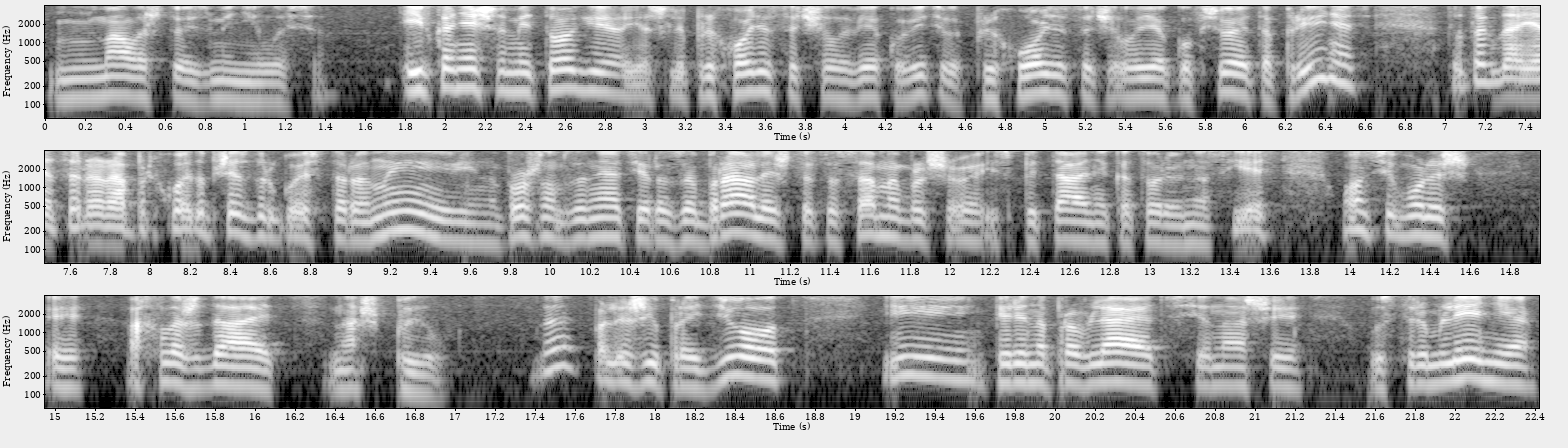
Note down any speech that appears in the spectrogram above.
мало что изменилось. И в конечном итоге, если приходится человеку, видите, приходится человеку все это принять, то тогда Яцерара приходит вообще с другой стороны. И на прошлом занятии разобрали, что это самое большое испытание, которое у нас есть. Он всего лишь э, охлаждает наш пыл. Да? Полежи пройдет и перенаправляет все наши устремления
